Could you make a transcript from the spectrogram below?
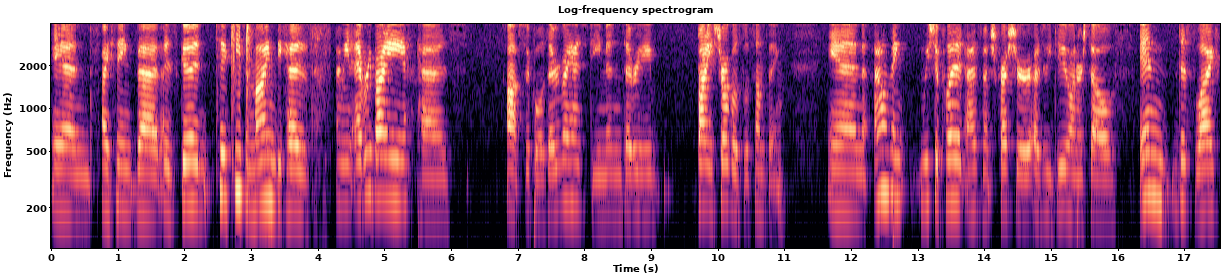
And I think that is good to keep in mind because, I mean, everybody has obstacles, everybody has demons, everybody struggles with something. And I don't think we should put as much pressure as we do on ourselves in this life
